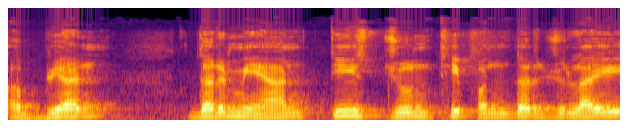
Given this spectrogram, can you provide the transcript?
અભિયાન દરમિયાન ત્રીસ જૂનથી પંદર જુલાઈ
